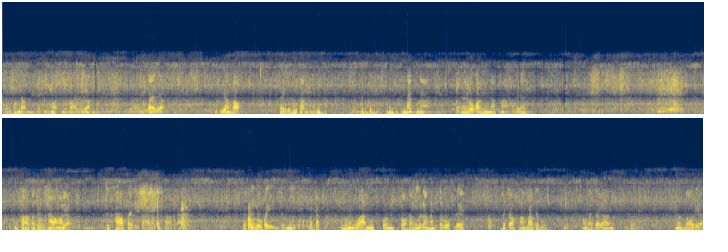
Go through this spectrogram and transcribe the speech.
ผมต้องดับนี่จะคือหัดนี่ตายไปแล้วนี่ตายแล้วเสียงดอกใช้ก็คือกันนักหนา ในโลกอันนี้นักหนาเลยทุกข่าวกระทั้งข้าวมาแหละทุกข้าวไปที่ตายทุกข่าวไปแล้วก็โยไปอีกจักมือมันจักมือว่านมือตอนสองสามมือหลังหันตลบเลยพระเจ้าหันมาจะถูกหันมาจะล่างนั่นเมาเดียว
